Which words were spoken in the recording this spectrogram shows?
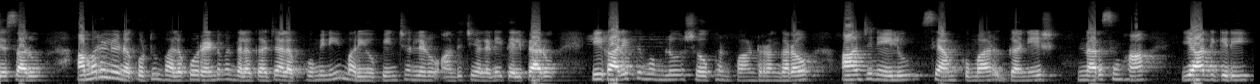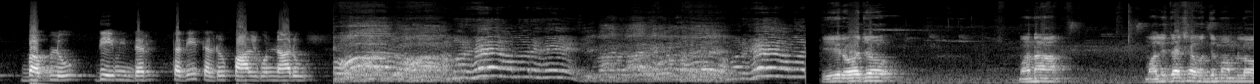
చేశారు. అమరులైన కుటుంబాలకు రెండు వందల గజాల భూమిని మరియు పింఛన్లను అందజేయాలని తెలిపారు. ఈ కార్యక్రమంలో శోభన్ పాండురంగారావు ఆంజనేయులు శ్యామ్ కుమార్ గణేష్ నరసింహ యాదగిరి బబ్లు దేవిందర్ తదితరులు పాల్గొన్నారు. ఈరోజు మన మలిదశ ఉద్యమంలో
